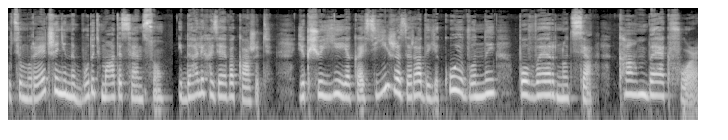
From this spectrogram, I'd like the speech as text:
у цьому реченні не будуть мати сенсу. І далі хазяїва кажуть: якщо є якась їжа, заради якої вони повернуться, come back for,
